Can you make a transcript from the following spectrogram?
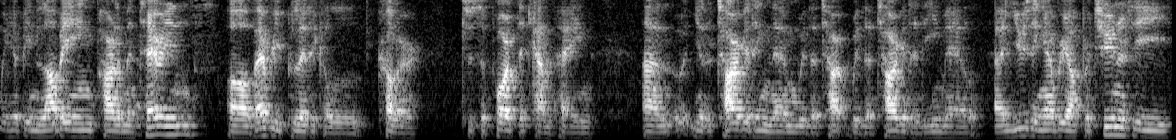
We have been lobbying parliamentarians of every political colour to support the campaign and you know targeting them with a with a targeted email uh, using every opportunity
